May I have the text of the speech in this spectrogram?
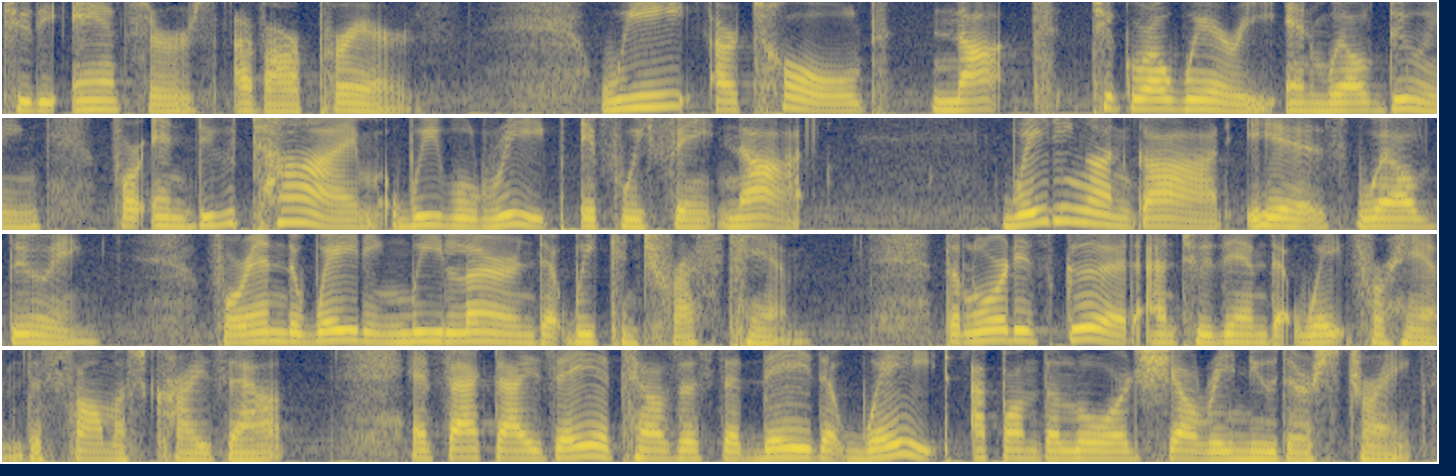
to the answers of our prayers. We are told not to grow weary in well doing, for in due time we will reap if we faint not. Waiting on God is well doing. For in the waiting we learn that we can trust him. The Lord is good unto them that wait for him, the psalmist cries out. In fact, Isaiah tells us that they that wait upon the Lord shall renew their strength.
